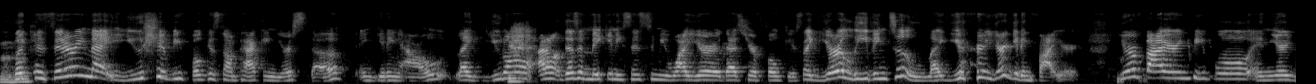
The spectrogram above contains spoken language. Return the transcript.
Mhm. But considering that you should be focused on packing your stuff and getting out, like you don't, I don't, it doesn't make any sense to me why you're that's your focus. Like you're leaving too. Like you're you're getting fired. You're firing people and you're,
